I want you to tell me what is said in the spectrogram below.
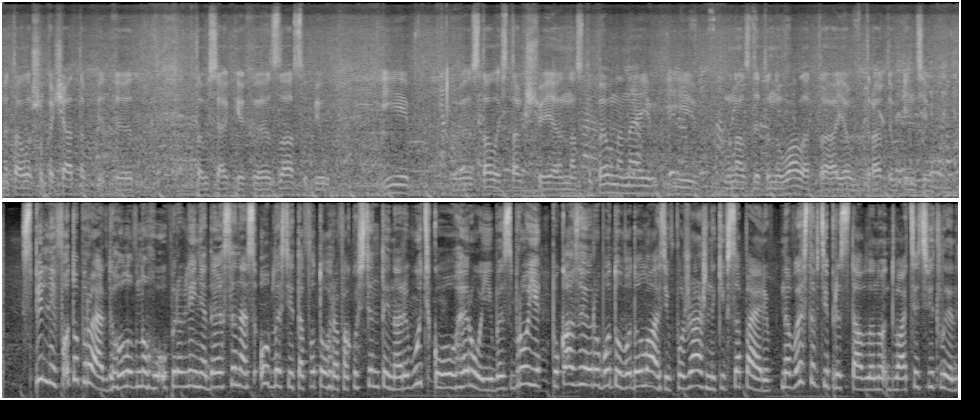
металошукача та, е, та всяких е, засобів. І е, сталося так, що я наступив на неї, і вона здетонувала, та я втратив кінцівку. Спільний фотопроект головного управління ДСНС області та фотографа Костянтина Ривуцького Герої без зброї показує роботу водолазів, пожежників, саперів. На виставці представлено 20 світлин.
